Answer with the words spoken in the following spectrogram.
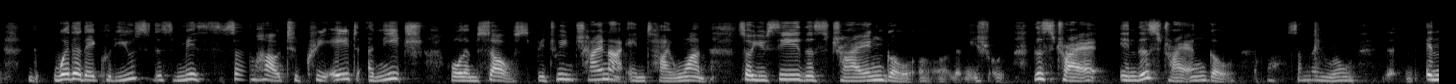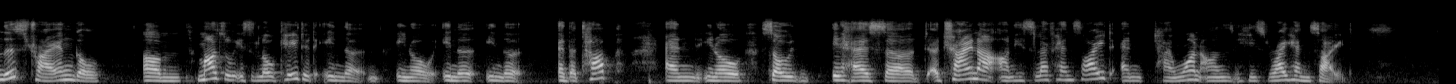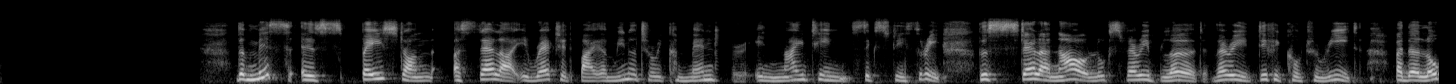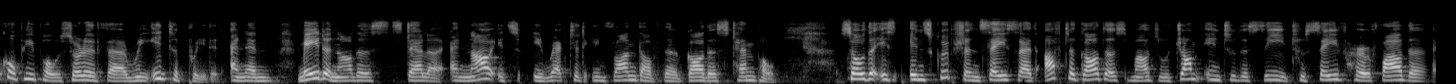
whether they could use this myth somehow to create a niche for themselves between China and Taiwan. So you see this triangle, uh, uh let me show you, this tri in this triangle, oh, something wrong. In this triangle, um, Mazu is located in the, you know, in the, in the, at the top, and, you know, so it has uh, China on his left-hand side and Taiwan on his right-hand side. The myth is based on a stela erected by a military commander in 1963. This stela now looks very blurred, very difficult to read, but the local people sort of uh, reinterpreted and then made another stela, and now it's erected in front of the goddess temple. So the inscription says that after goddess Mazu jumped into the sea to save her father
